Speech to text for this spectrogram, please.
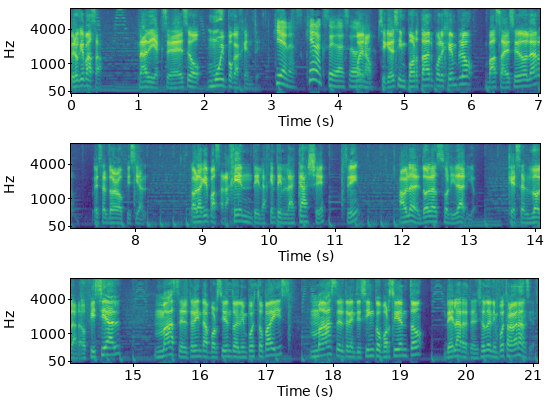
Pero ¿qué pasa? Nadie accede a eso, muy poca gente. ¿Quién es? ¿Quién accede a ese dólar? Bueno, si querés importar, por ejemplo, vas a ese dólar, es el dólar oficial. Ahora, ¿qué pasa? La gente, la gente en la calle, ¿sí? Habla del dólar solidario, que es el dólar oficial, más el 30% del impuesto país, más el 35% de la retención del impuesto a las ganancias.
